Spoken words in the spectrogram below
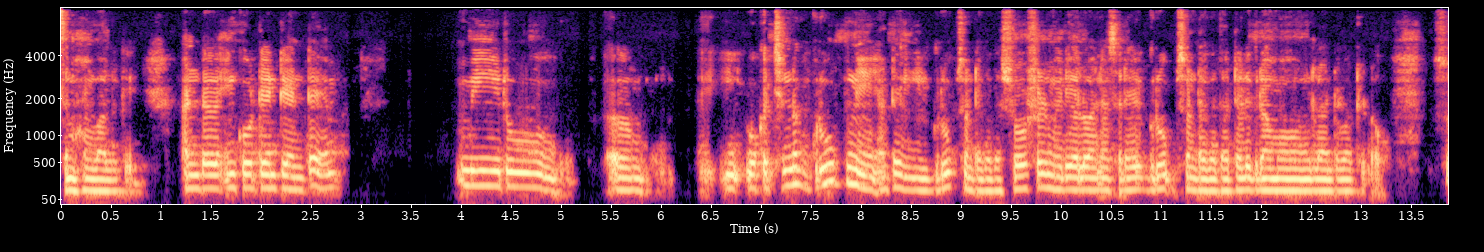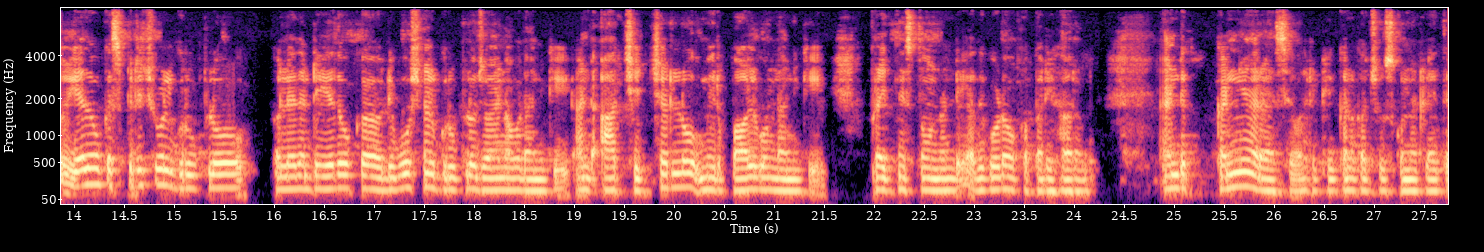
సింహం వాళ్ళకి. అండ్ ఇంకోటి ఏంటి అంటే మీరు ఒక చిన్న గ్రూప్ని అంటే ఈ గ్రూప్స్ ఉంటాయి కదా సోషల్ మీడియాలో అయినా సరే గ్రూప్స్ ఉంటాయి కదా టెలిగ్రామ్ ఇలాంటి వాటిలో. సో ఏదో ఒక స్పిరిచువల్ గ్రూప్లో లేదంటే ఏదో ఒక డివోషనల్ గ్రూప్లో జాయిన్ అవ్వడానికి అండ్ ఆ చర్చల్లో మీరు పాల్గొనడానికి ప్రయత్నిస్తూ ఉండండి. అది కూడా ఒక పరిహారం. అండ్ కన్యా రాశి వారికి కనుక చూసుకున్నట్లయితే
